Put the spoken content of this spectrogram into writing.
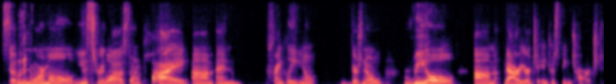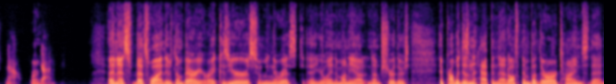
So the normal usury laws don't apply um, and frankly you know there's no real um, barrier to interest being charged now Right. again. And that's that's why there's no barrier right? Because you're assuming the risk uh, you're laying the money out and i'm sure there's it probably doesn't happen that often but there are times that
